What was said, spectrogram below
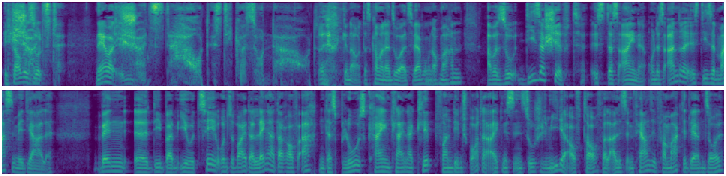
ich glaube so. Nee, aber, die schönste Haut ist die gesunde Haut. Genau, das kann man dann so als Werbung noch machen. Aber so dieser Shift ist das eine. Und das andere ist diese Massenmediale. Wenn äh, die beim IOC und so weiter länger darauf achten, dass bloß kein kleiner Clip von den Sportereignissen in Social Media auftaucht, weil alles im Fernsehen vermarktet werden soll,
